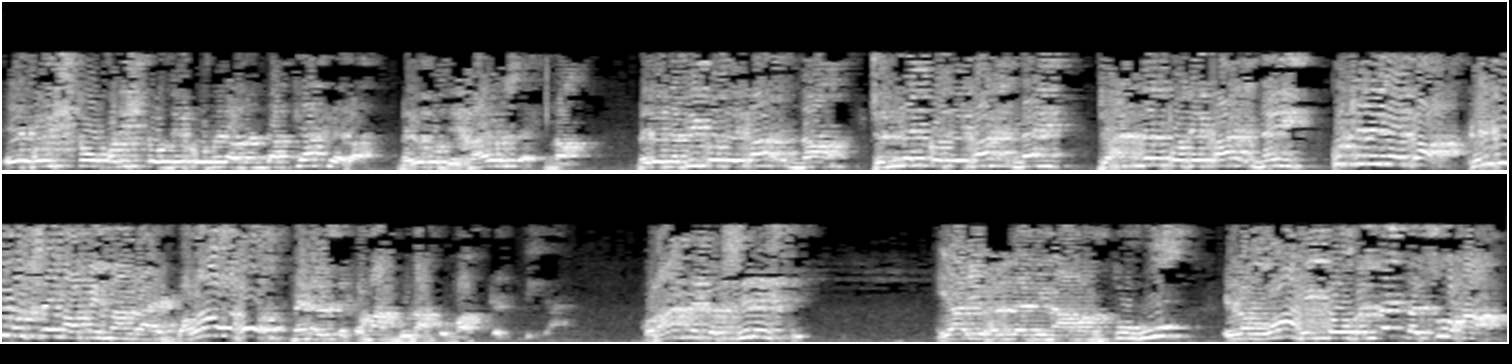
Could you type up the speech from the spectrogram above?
اے فرشتوں فرشتوں دیکھو میرا بندہ کیا کہہ رہا ہے۔ میرے کو دیکھا ہے اسے؟ نہ۔ میرے نبی کو دیکھا نہ۔ جنت کو دیکھا نہیں۔ جہنم کو دیکھا نہیں۔ کچھ پھر بھی مجھ سے معافی مانگ رہا ہے۔ گواہ رہو۔ میں نے اس کے تمام گناہ کو معاف کر دیا۔ قرآن میں تفصیلیں تھی یا یو الذین نام تو ہوں تو بندن نسوہا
